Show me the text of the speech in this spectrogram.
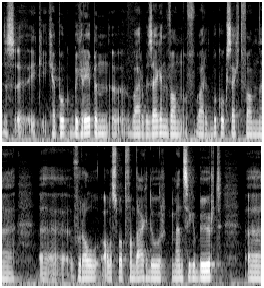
dus ik, ik heb ook begrepen waar we zeggen van, of waar het boek ook zegt van uh, vooral alles wat vandaag door mensen gebeurt, uh,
